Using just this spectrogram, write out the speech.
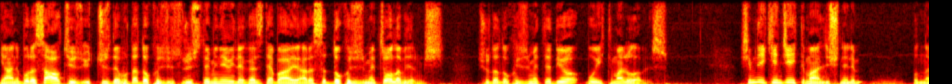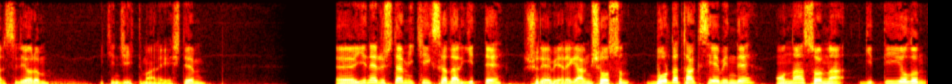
Yani burası 600. 300 de burada 900. Rüstem'in evi ile gazete bayi arası 900 metre olabilirmiş. Şurada 900 metre diyor. Bu ihtimal olabilir. Şimdi ikinci ihtimal düşünelim. Bunları siliyorum. İkinci ihtimale geçtim. Ee, yine Rüstem 2x kadar gitti. Şuraya bir yere gelmiş olsun. Burada taksiye bindi. Ondan sonra gittiği yolun,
